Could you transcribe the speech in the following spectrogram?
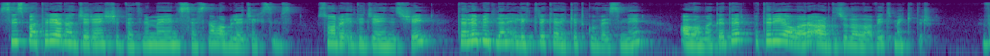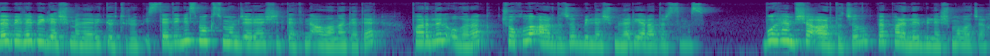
Siz batareyadan cərəyan şiddətinin müəyyən hissəsini ala biləcəksiniz. Sonra edəcəyiniz şey tələb edilən elektrik hərəkət qüvvəsini alana qədər batareyaları ardıcıl əlavə etməkdir. Və belə birləşmələri götürüb istədiyiniz maksimum cərəyan şiddətini alana qədər paralel olaraq çoxlu ardıcıl birləşmələr yaradırsınız. Bu həmişə ardıcıl və paralel birləşmə olacaq.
